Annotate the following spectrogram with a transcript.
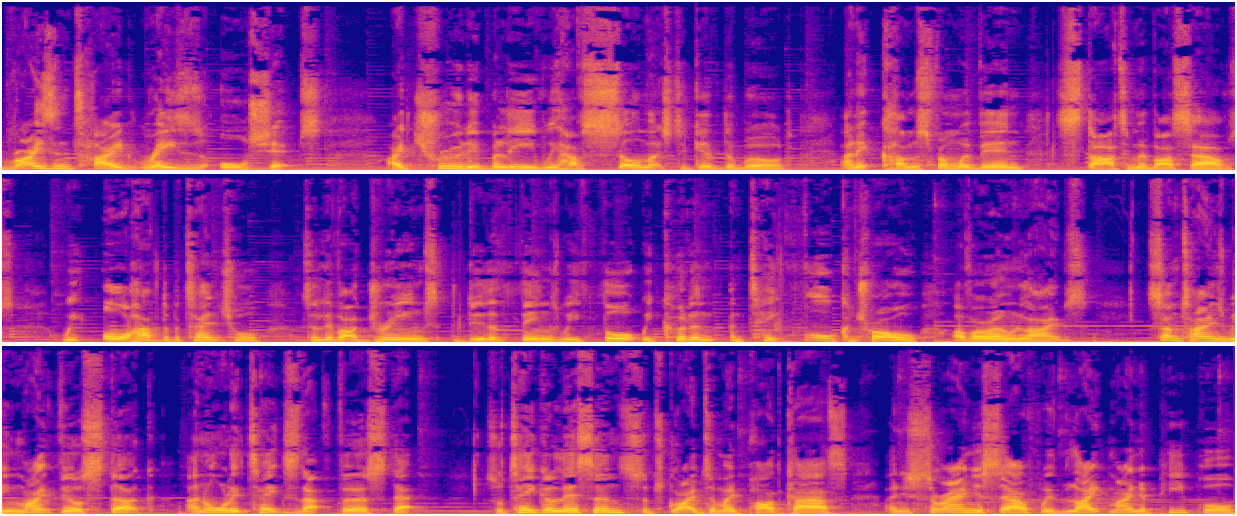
rising tide raises all ships. I truly believe we have so much to give the world, and it comes from within, starting with ourselves. We all have the potential to live our dreams, do the things we thought we couldn't, and take full control of our own lives. Sometimes we might feel stuck, and all it takes is that first step. So take a listen, subscribe to my podcast, and you surround yourself with like minded people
